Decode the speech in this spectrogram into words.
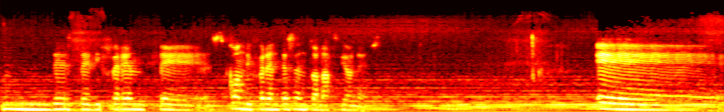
mm, desde diferentes, con diferentes entonaciones. Eh,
